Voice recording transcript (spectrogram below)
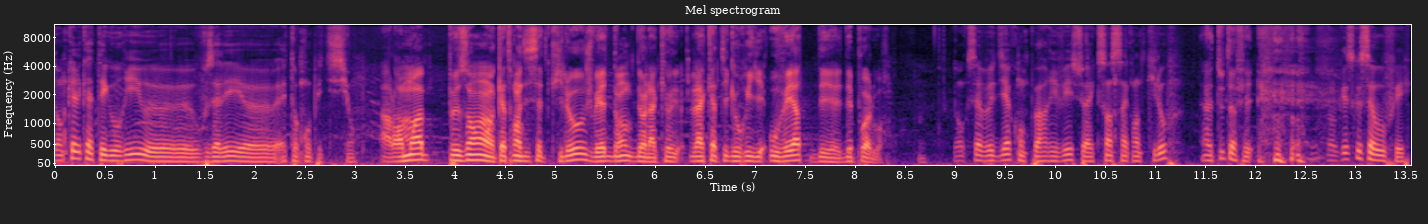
Dans quelle catégorie euh, vous allez euh, être en compétition? Alors moi, pesant 97 kg, je vais être donc dans la, la catégorie ouverte des, des, poids lourds. Donc ça veut dire qu'on peut arriver sur avec 150 kg ah, Tout à fait. donc qu'est-ce que ça vous fait?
